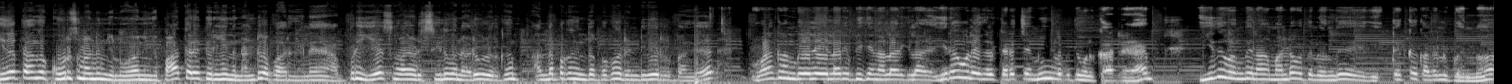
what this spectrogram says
இதை தாங்க குருசு நண்டுன்னு சொல்லுவோம். நீங்கள் பார்த்தாலே தெரியும் இந்த நண்டில் பாருங்களேன். அப்படி ஏசு சிலுவை நடுவில் இருக்கும் அந்த பக்கம் இந்த பக்கம் ரெண்டு பேர் இருப்பாங்க. வணக்கம் நண்பர்களே எல்லாரும் இப்படி நல்லா இருக்கலாம் இரவில் எங்களுக்கு கிடைச்ச மீன்களை பற்றி உங்களுக்கு காட்டுறேன். இது வந்து நான் மண்டபத்தில் வந்து தெற்க கடலுக்கு போயிருந்தோம்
